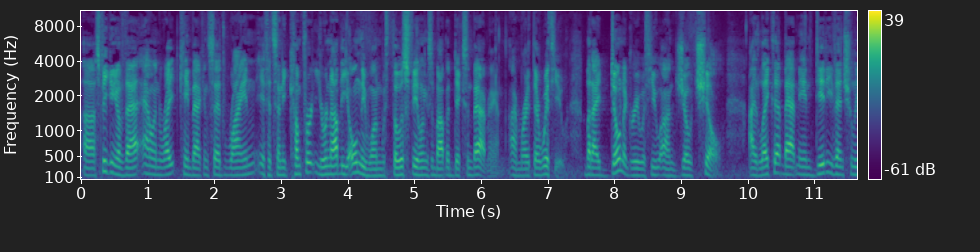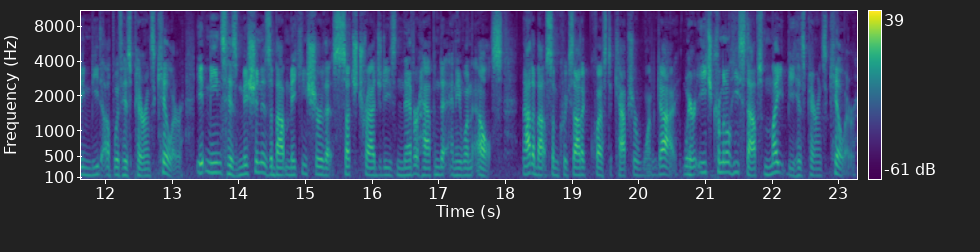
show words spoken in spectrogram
Uh, speaking of that, Alan Wright came back and said, Ryan, if it's any comfort, you're not the only one with those feelings about the Dixon Batman. I'm right there with you. But I don't agree with you on Joe Chill. I like that Batman did eventually meet up with his parents' killer. It means his mission is about making sure that such tragedies never happen to anyone else, not about some quixotic quest to capture one guy, where each criminal he stops might be his parents' killer.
